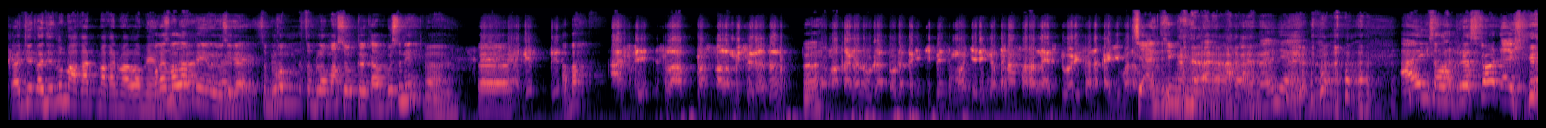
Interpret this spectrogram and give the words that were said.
Lanjut lanjut lu makan makan malam yang Makan sudah- malam nih Oke. sudah. Sebelum sebelum masuk ke kampus nih. Eh, Eh, Dit, Dit. apa? Asli setelah pas malam wisuda tuh, Hah? semua makanan udah udah kecicipin semua jadi nggak penasaran S2 di sana kayak gimana. Si anjing makanannya anjing. Aing salah dress code anjing.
